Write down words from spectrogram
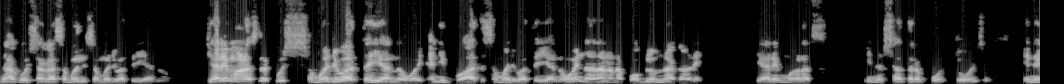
ના કોઈ સગા સંબંધી સમજવા તૈયાર ન હોય. જ્યારે માણસને કોઈ સમજવા તૈયાર ન હોય, એની વાત સમજવા તૈયાર ન હોય, નાના નાના પ્રોબ્લેમના કારણે, ત્યારે માણસ એ નશા તરફ પહોંચતો હોય છે. એને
